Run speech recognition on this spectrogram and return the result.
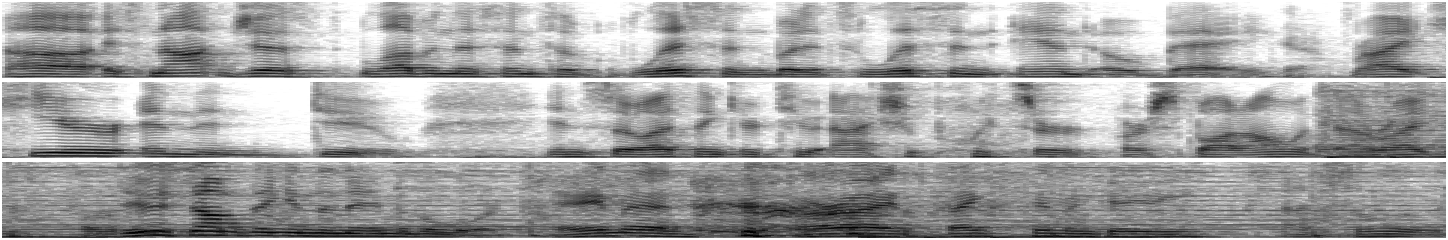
uh, it's not just love in the sense of listen, but it's listen and obey, yeah. right? Hear and then do. And so I think your two action points are, are spot on with that, right? Just do something in the name of the Lord. Amen. All right. Thanks, Tim and Katie. Absolutely.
